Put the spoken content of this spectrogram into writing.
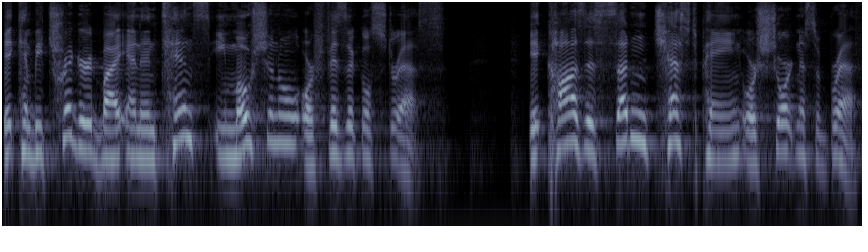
It can be triggered by an intense emotional or physical stress. It causes sudden chest pain or shortness of breath.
